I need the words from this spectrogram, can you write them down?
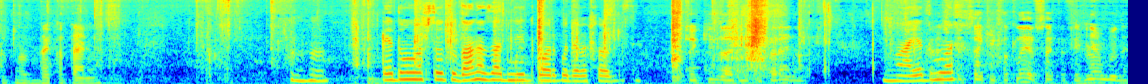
Тут у нас де котельня. Угу. Я думала, що туди на задній двор буде виходити. Це які задні, попередні. Ну, а я думала, що... Всякі котли, всяка фігня буде.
